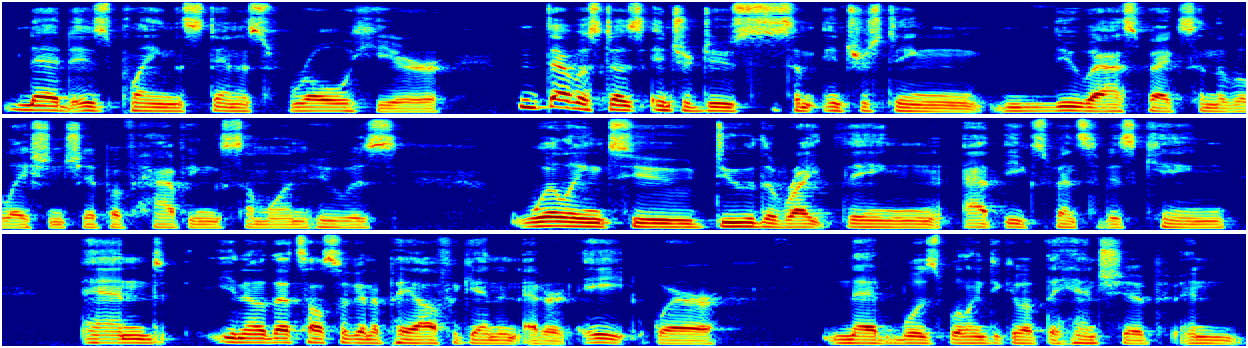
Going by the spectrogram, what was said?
Ned is playing the Stannis role here. Davos does introduce some interesting new aspects in the relationship of having someone who is willing to do the right thing at the expense of his king and, you know, that's also going to pay off again in Eddard 8, where Ned was willing to give up the handship and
